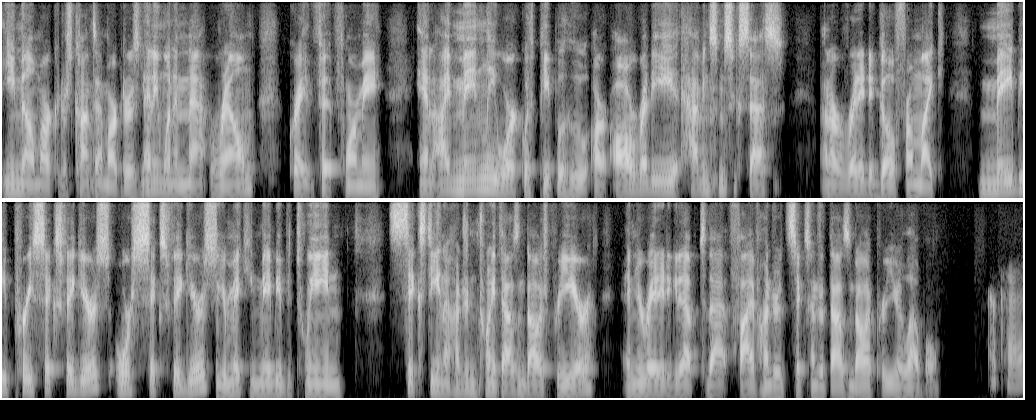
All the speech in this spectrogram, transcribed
email marketers, content marketers, anyone in that realm, great fit for me. And I mainly work with people who are already having some success and are ready to go from like maybe pre six figures or six figures. You're making maybe between sixty and one hundred twenty thousand dollars per year, and you're ready to get up to that five hundred, six hundred thousand dollar per year level. Okay.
